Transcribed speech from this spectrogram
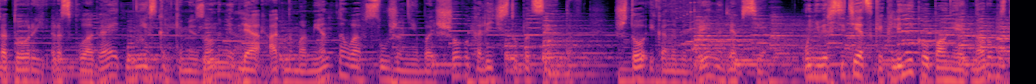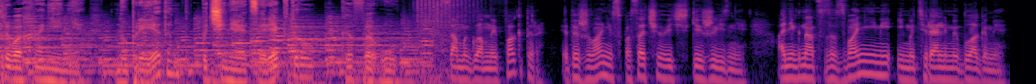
который располагает несколькими зонами для одномоментного обслуживания большого количества пациентов, что экономит время для всех. Университетская клиника выполняет нормы здравоохранения, но при этом подчиняется ректору КФУ. Самый главный фактор – это желание спасать человеческие жизни, а не гнаться за званиями и материальными благами.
